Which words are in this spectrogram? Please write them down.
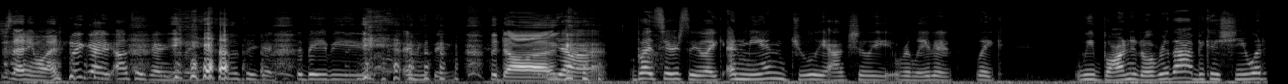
just anyone. like I, I'll take anything. Yeah. I'll take it. The baby, Yeah. anything. The dog. Yeah. But seriously, like, and me and Julie actually related. Like, we bonded over that because she would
